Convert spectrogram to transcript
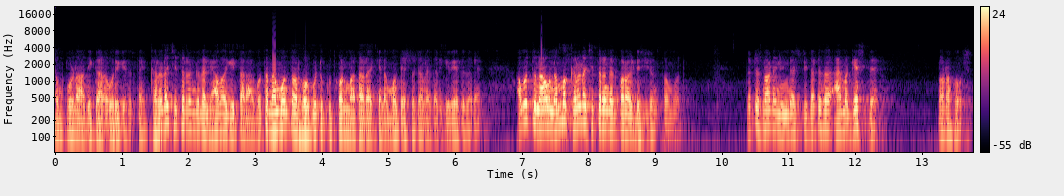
ಸಂಪೂರ್ಣ ಅಧಿಕಾರ ಅವರಿಗಿರುತ್ತೆ. ಕನ್ನಡ ಚಿತ್ರರಂಗದಲ್ಲಿ ಯಾವಾಗ ಈ ಥರ ಆಗುತ್ತೋ ನಮ್ಮಂಥವ್ರು ಹೋಗ್ಬಿಟ್ಟು ಕುತ್ಕೊಂಡು ಮಾತಾಡೋಕ್ಕೆ ನಮ್ಮಂತ ಎಷ್ಟೋ ಜನ ಇದ್ದಾರೆ, ಹಿರಿಯರಿದ್ದಾರೆ. ಅವತ್ತು ನಾವು ನಮ್ಮ ಕನ್ನಡ ಚಿತ್ರರಂಗದ ಪರವಾಗಿ ಡಿಸಿಷನ್ಸ್ ತೊಗೊಬೋದು that is not an industry that is I am a guest there not a host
